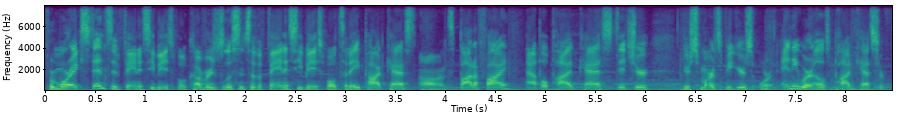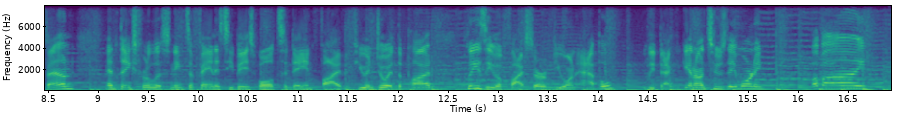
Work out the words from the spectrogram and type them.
For more extensive fantasy baseball coverage, listen to the Fantasy Baseball Today podcast on Spotify, Apple Podcast, Stitcher, your smart speakers, or anywhere else podcasts are found. And thanks for listening to Fantasy Baseball Today in 5. If you enjoyed the pod, please leave a five star review on Apple. We'll be back again on Tuesday morning. Bye bye.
